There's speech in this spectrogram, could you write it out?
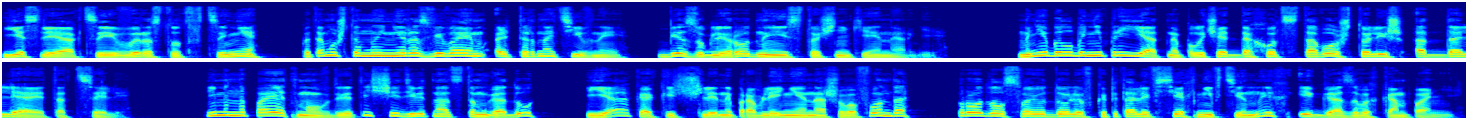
если акции вырастут в цене, потому что мы не развиваем альтернативные, безуглеродные источники энергии. Мне было бы неприятно получать доход с того, что лишь отдаляет от цели. Именно поэтому в 2019 году я, как и члены правления нашего фонда, продал свою долю в капитале всех нефтяных и газовых компаний.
